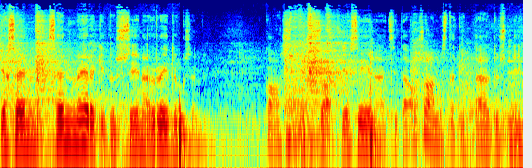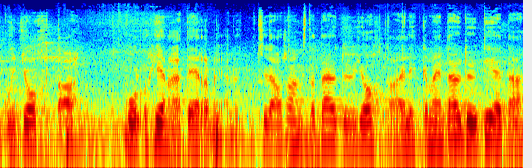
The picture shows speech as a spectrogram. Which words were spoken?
ja sen, sen merkitys siinä yrityksen kasvussa ja siinä, että sitä osaamistakin täytyisi niin kuin johtaa hienoja termejä nyt, mutta sitä osaamista täytyy johtaa. Eli meidän täytyy tietää,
